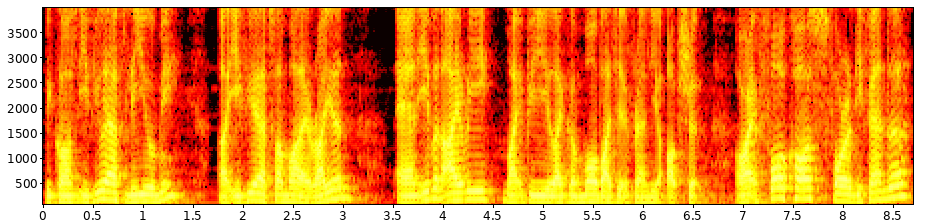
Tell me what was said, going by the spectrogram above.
Because if you have Lee Yuumi, uh, if you have someone like Ryan, and even Irie might be like a more budget friendly option. Alright, 4 costs for a defender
